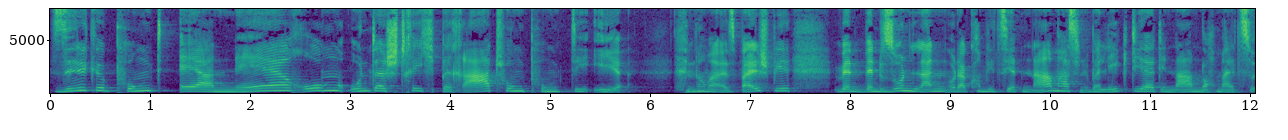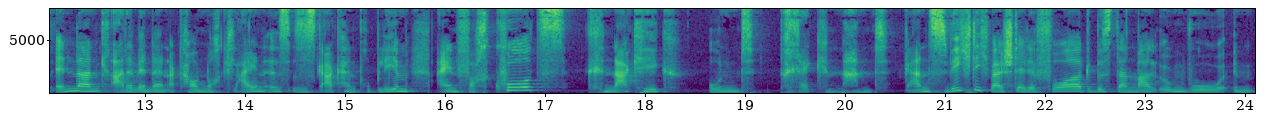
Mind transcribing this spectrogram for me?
silke.ernährung-beratung.de. Nochmal als Beispiel, wenn, wenn du so einen langen oder komplizierten Namen hast, dann überleg dir, den Namen nochmal zu ändern. Gerade wenn dein Account noch klein ist, ist es gar kein Problem. Einfach kurz, knackig und prägnant. Ganz wichtig, weil stell dir vor, du bist dann mal irgendwo im,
